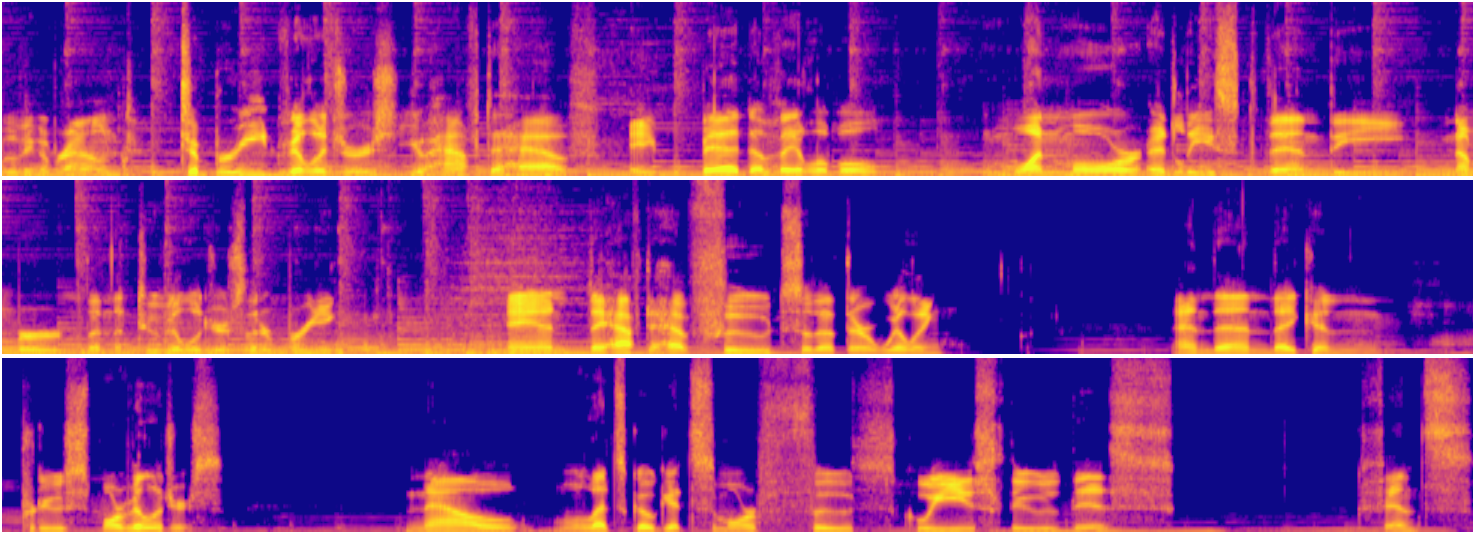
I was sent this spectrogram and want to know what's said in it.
moving around. To breed villagers, you have to have a bed available, one more at least than the number than the two villagers that are breeding. And they have to have food so that they're willing. And then they can produce more villagers. Now, let's go get some more food. Squeeze through this fence.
